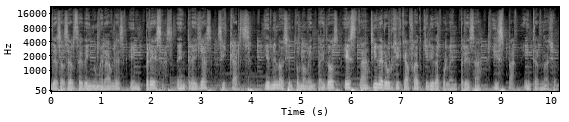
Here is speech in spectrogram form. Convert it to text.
deshacerse de innumerables empresas, entre ellas SICARS y en 1992 esta siderúrgica fue adquirida por la empresa ISPA International,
